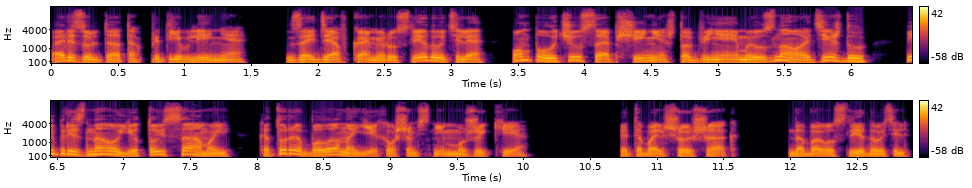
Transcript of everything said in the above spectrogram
о результатах предъявления. Зайдя в камеру следователя, он получил сообщение, что обвиняемый узнал одежду и признал ее той самой, которая была на ехавшем с ним мужике. «Это большой шаг», — добавил следователь.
